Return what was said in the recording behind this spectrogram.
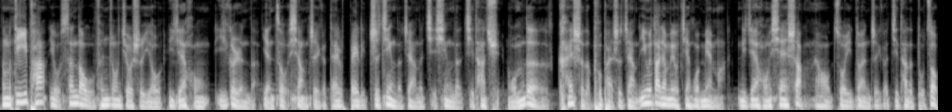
那么第一趴有三到五分钟，就是由李建宏一个人的演奏，向这个 David Bailey 致敬的这样的即兴的吉他曲。我们的开始的铺排是这样的，因为大家没有见过面嘛，李建宏先上，然后做一段这个吉他的独奏。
